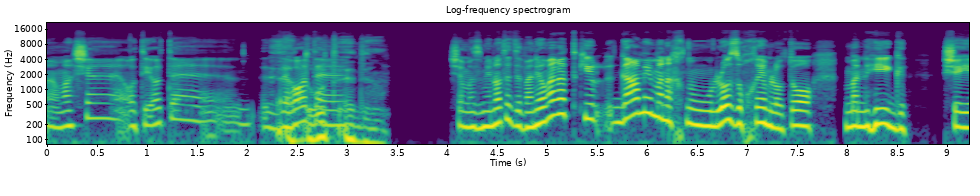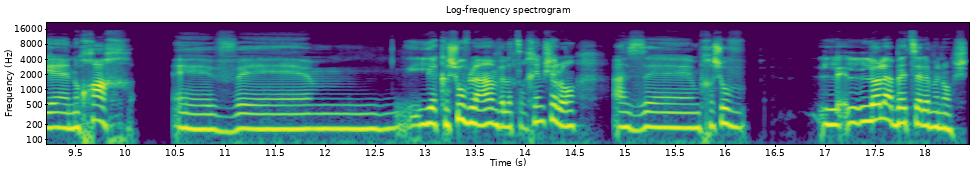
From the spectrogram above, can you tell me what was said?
ממש אה, אותיות אה, זהות. היעדרות אה, עדר. שמזמינות את זה, ואני אומרת, כאילו, גם אם אנחנו לא זוכים לאותו מנהיג שיהיה נוכח ויהיה קשוב לעם ולצרכים שלו, אז חשוב לא לאבד צלם אנוש.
